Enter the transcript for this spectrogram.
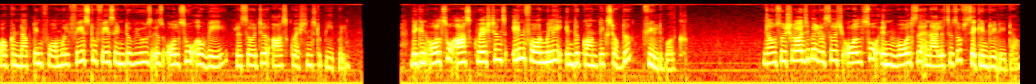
or conducting formal face to face interviews is also a way researchers ask questions to people. They can also ask questions informally in the context of the field work. Now, sociological research also involves the analysis of secondary data.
